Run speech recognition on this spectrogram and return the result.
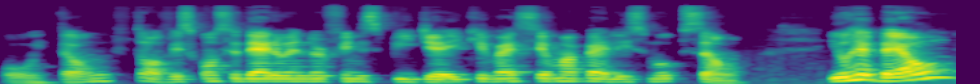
Ou então, talvez considere o Endorphin Speed aí, que vai ser uma belíssima opção. E o Rebel,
